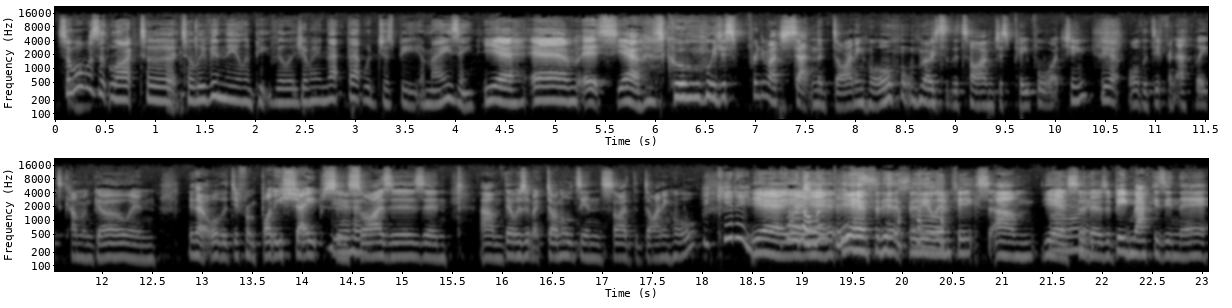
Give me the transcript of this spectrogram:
So, what was it like to, to live in the Olympic Village? I mean, that, that would just be amazing. Yeah, um, it's yeah, it's cool. We just pretty much sat in the dining hall most of the time, just people watching. Yeah. all the different athletes come and go, and you know all the different body shapes and sizes, and um, there was a McDonald's inside the dining hall. You're kidding? Yeah, For yeah, yeah, yeah, for the for the. Olympics. Um, yeah, so there was a big Macca's in there,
